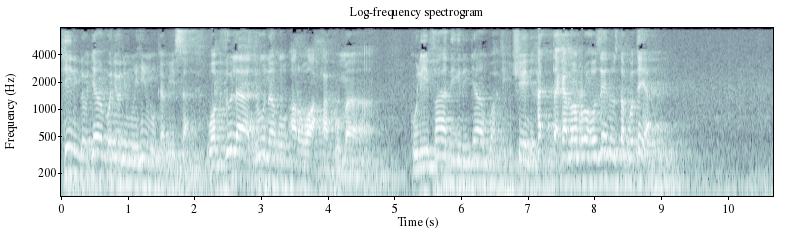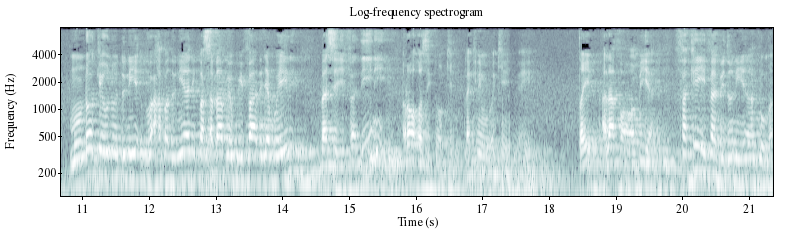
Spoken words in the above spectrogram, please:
Hili ndio jambo lio ni muhimu kabisa. Wabdhula dunahu arwahakuma. Kulihifadhi hili jambo hakikisheni hata kama roho zenu zitapotea. Muondoke hapa duniani kwa sababu ya kuhifadhi jambo hili basi hifadhini roho zitoke lakini mwekee hili طيب alafu awambia fakaifa biduniyakuma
